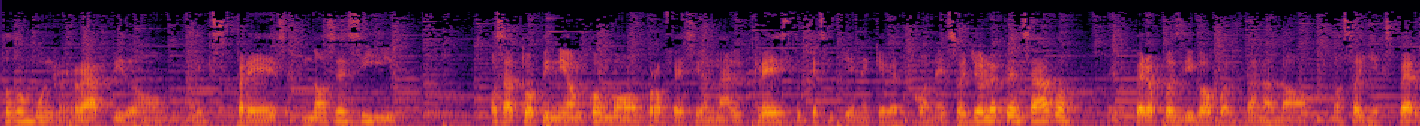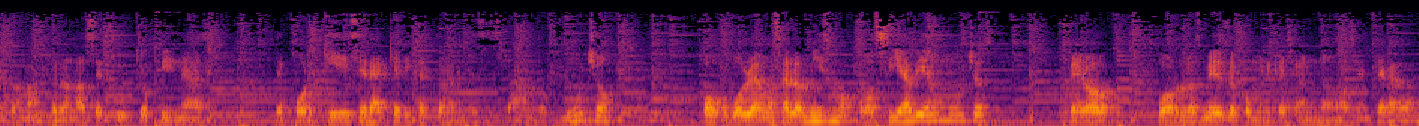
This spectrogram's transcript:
todo muy rápido, express, no sé si, o sea, tu opinión como profesional, ¿crees tú que sí tiene que ver con eso? Yo lo he pensado, pero pues digo, pues bueno, no, no soy experto, ¿no? Pero no sé tú qué opinas de por qué será que ahorita actualmente se está dando mucho o volvemos a lo mismo, o sí habían muchos, pero por los medios de comunicación no se enteraban.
